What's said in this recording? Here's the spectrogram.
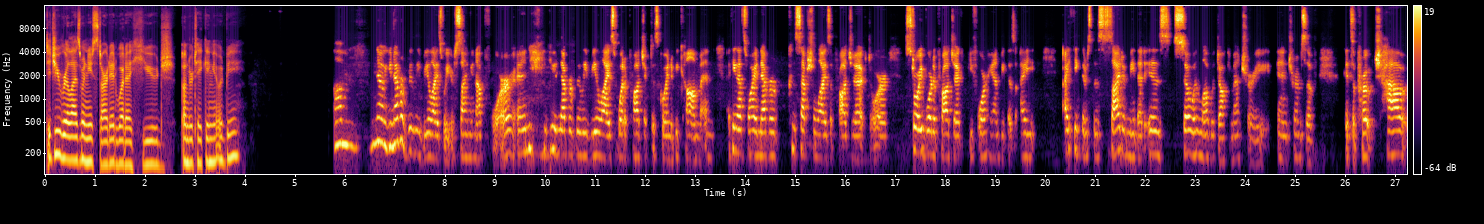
Did you realize when you started what a huge undertaking it would be? Um, no, you never really realize what you're signing up for, and you never really realize what a project is going to become. And I think that's why I never conceptualize a project or storyboard a project beforehand because I I think there's this side of me that is so in love with documentary in terms of its approach, how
